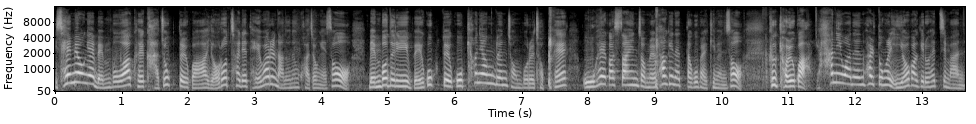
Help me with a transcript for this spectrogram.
세 명의 멤버와 그의 가족들과 여러 차례 대화를 나누는 과정에서 멤버들이 왜곡되고 편향된 정보를 접해 오해가 쌓인 점을 확인했다고 밝히면서 그 결과 한이와는 활동을 이어가기로 했지만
